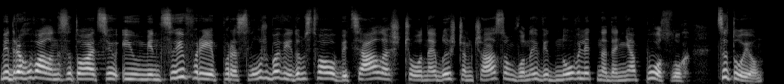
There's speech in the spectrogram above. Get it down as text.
Відреагували на ситуацію і у Мінцифрі. Прес-служба відомства обіцяла, що найближчим часом вони відновлять надання послуг. Цитую:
